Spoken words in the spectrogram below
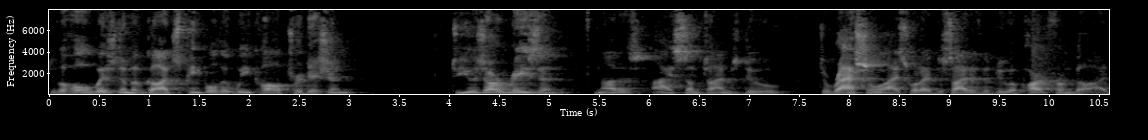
to the whole wisdom of God's people that we call tradition, to use our reason, not as I sometimes do to rationalize what I've decided to do apart from God,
